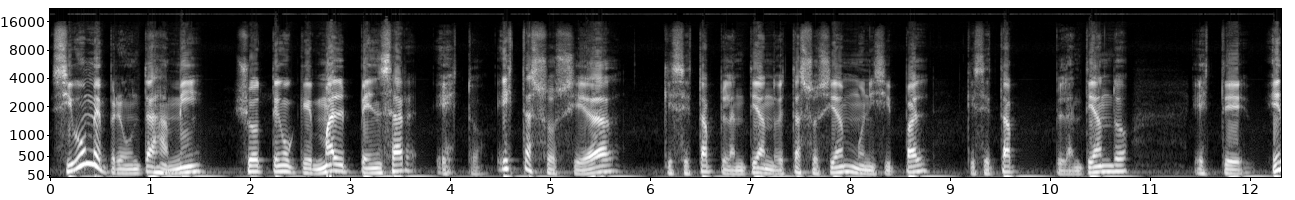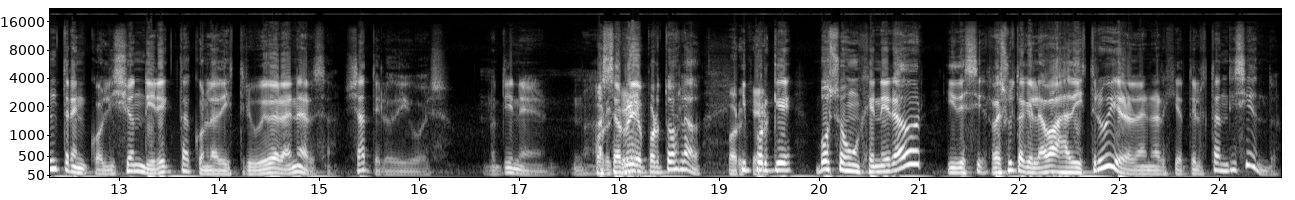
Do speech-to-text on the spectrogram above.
Si vos me preguntás a mí yo tengo que mal pensar esto. Esta sociedad que se está planteando, esta sociedad municipal que se está planteando, este, entra en colisión directa con la distribuidora Enersa. Ya te lo digo eso. No tiene. Hace ruido por todos lados. y porque vos sos un generador y resulta que la vas a distribuir a la energía, te lo están diciendo.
